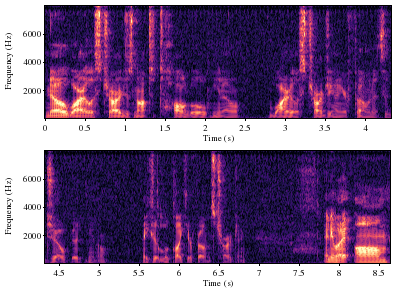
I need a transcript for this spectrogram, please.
No, wireless charge is not to toggle, you know, wireless charging on your phone. It's a joke. It, you know, makes it look like your phone's charging. Anyway, um,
